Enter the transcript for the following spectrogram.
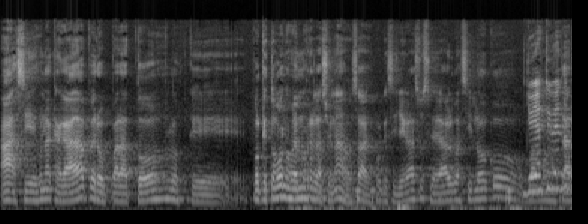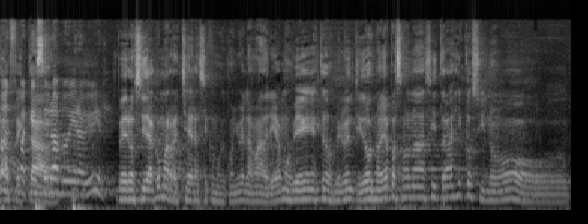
Ah, sí, es una cagada, pero para todos los que... Porque todos nos vemos relacionados, ¿sabes? Porque si llega a suceder algo así loco... Yo ya estoy viendo para qué se lo vamos a ir a vivir. Pero sí da como arrechera, así como que coño de la madre. Íbamos bien en este 2022, no había pasado nada así trágico, sino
